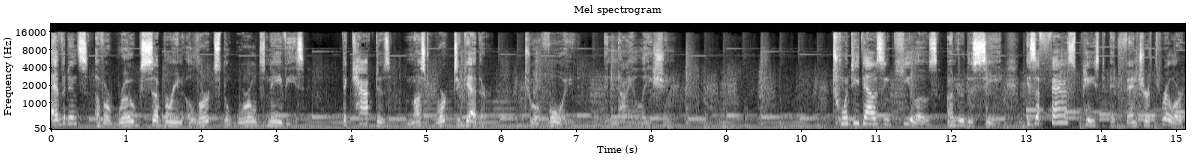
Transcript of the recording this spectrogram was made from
evidence of a rogue submarine alerts the world's navies, the captives must work together to avoid annihilation. 20,000 Kilos Under the Sea is a fast paced adventure thriller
